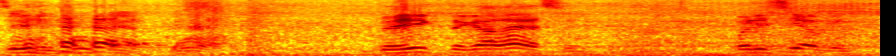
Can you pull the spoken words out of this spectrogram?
Sim, qualquer. Henrique, te. Parecia-me.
